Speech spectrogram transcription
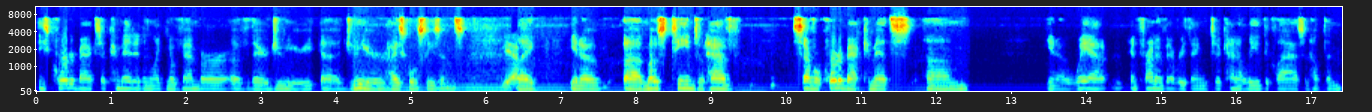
these quarterbacks are committed in like November of their junior uh, junior high school seasons. Yeah. Like, you know, uh, most teams would have several quarterback commits, um, you know, way out in front of everything to kind of lead the class and help them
